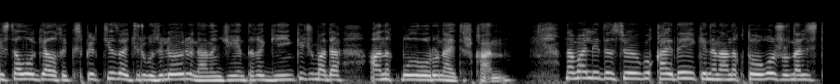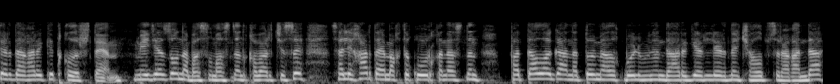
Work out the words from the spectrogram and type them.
гистологиялык экспертиза жүргүзүлөөрүн анын жыйынтыгы кийинки жумада анык болоорун айтышкан. Навальныйдын сөөгү кайда экенин аныктоого журналисттер дагы аракет кылышты. Медиа зона басылмасынын кабарчысы салихард аймактык ооруканасынын патолого анатомиялык бөлүмүнүн дарыгерлерине чалып сураганда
